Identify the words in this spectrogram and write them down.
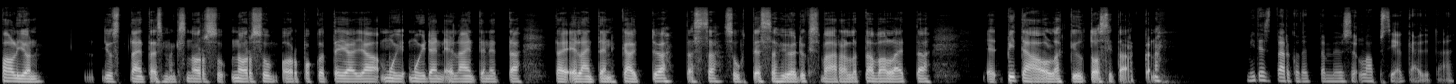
paljon just näitä esimerkiksi norsu, norsu orpokoteja ja muiden eläinten, että, tai eläinten käyttöä tässä suhteessa hyödyksi väärällä tavalla, että, että pitää olla kyllä tosi tarkkana. Miten se tarkoittaa, että myös lapsia käytetään?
